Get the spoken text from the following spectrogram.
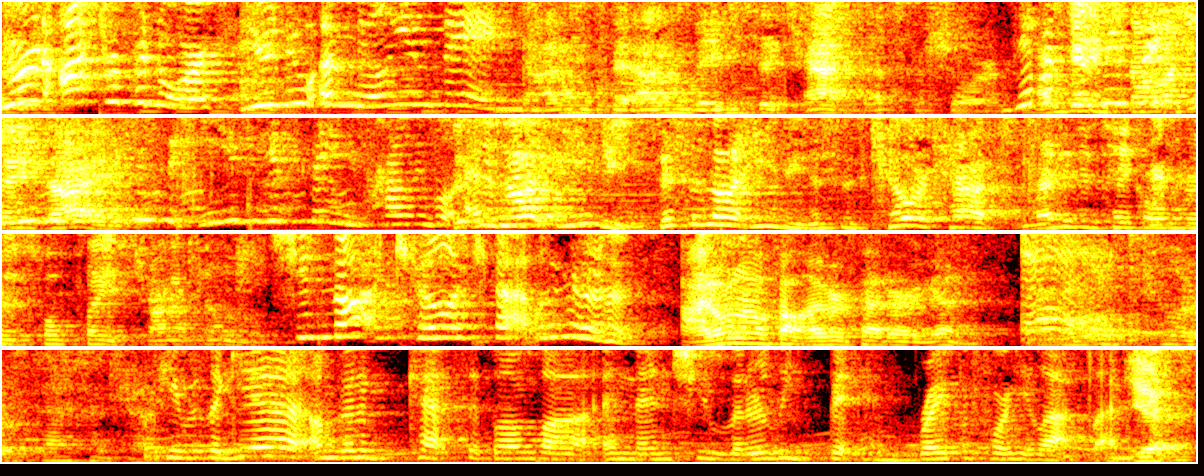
you're an entrepreneur. You do a million things. I don't. I don't babysit cats. That's for sure. Yeah, I'm getting so much anxiety. This is the easiest thing you probably will This is not do. easy. This is not easy. This is killer cats ready to take over this whole place, trying to kill me. She's not a killer cat. Look at her. I don't know if I'll ever pet her again. She's a little killer assassin cat. He was like, yeah, I'm gonna cat sit, blah, blah, blah. And then she literally bit him right before he left last night. Yeah,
